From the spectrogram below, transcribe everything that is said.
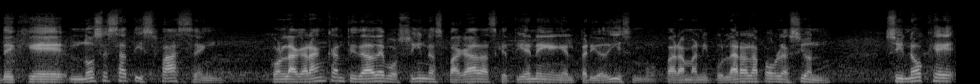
de que no se satisfacen con la gran cantidad de bocinas pagadas que tienen en el periodismo para manipular a la población, sino que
